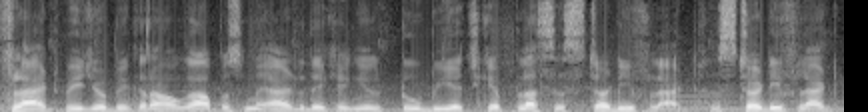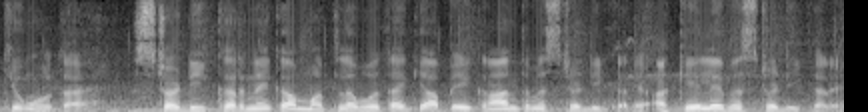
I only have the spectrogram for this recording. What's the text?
फ्लैट भी जो बिक रहा होगा, आप उसमें ऐड देखेंगे two B H K plus study flat. Study flat क्यों होता है? स्टडी करने का मतलब होता है कि आप एकांत में स्टडी करें, अकेले में स्टडी करें।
